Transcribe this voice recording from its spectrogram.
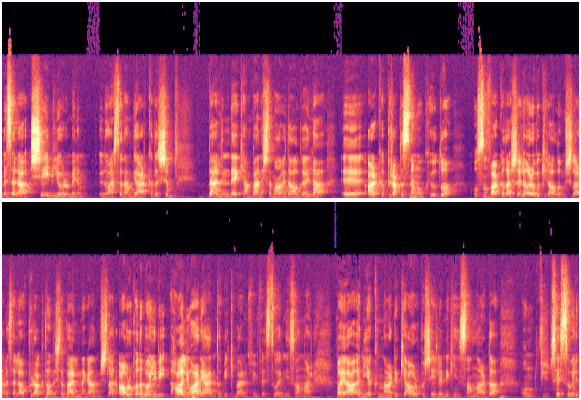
mesela şeyi biliyorum benim üniversiteden bir arkadaşım Berlin'deyken ben işte Mavi Dalga'yla e, arka Prag'da sinema okuyordu. O sınıf arkadaşlarıyla araba kiralamışlar mesela. Prag'dan işte Berlin'e gelmişler. Avrupa'da böyle bir hali var yani tabii ki Berlin Film Festivali'nin insanlar bayağı hani yakınlardaki Avrupa şehirlerindeki insanlar da onun festivali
